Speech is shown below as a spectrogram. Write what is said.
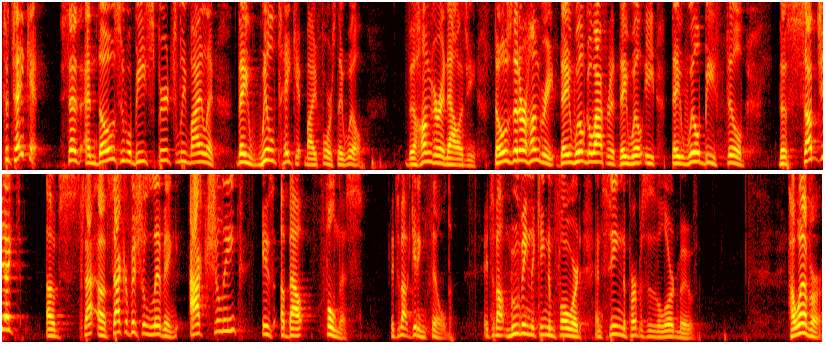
to take it. It says, and those who will be spiritually violent, they will take it by force. They will the hunger analogy. Those that are hungry, they will go after it. They will eat. They will be filled. The subject of, of sacrificial living actually is about fullness, it's about getting filled. It's about moving the kingdom forward and seeing the purposes of the Lord move. However,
